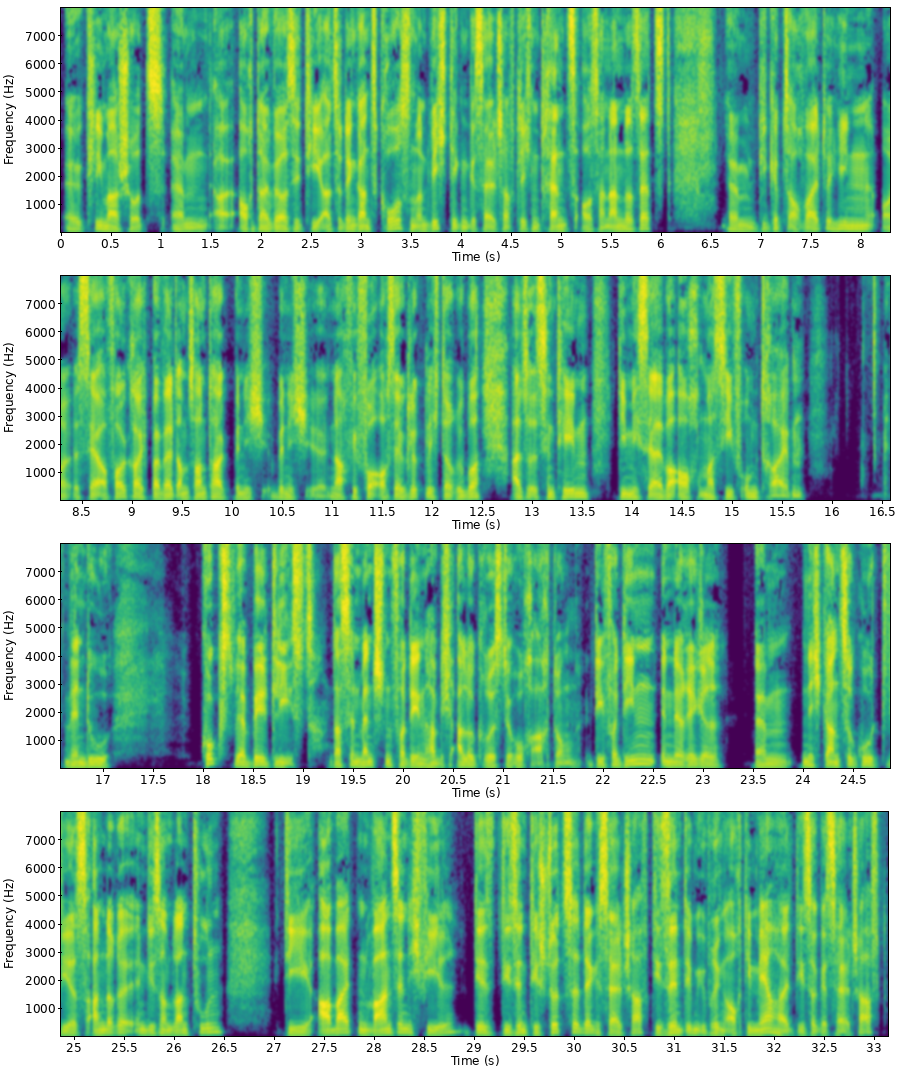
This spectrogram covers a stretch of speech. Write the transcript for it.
äh, Klimaschutz, ähm, auch Diversity, also den ganz großen und wichtigen gesellschaftlichen Trends auseinandersetzt. Ähm, die gibt's auch weiterhin, äh, ist sehr erfolgreich. Bei Welt am Sonntag bin ich, bin ich äh, nach wie vor auch sehr glücklich darüber. Also es sind Themen, die mich selber auch massiv umtreiben. Wenn du guckst, wer Bild liest, das sind Menschen, vor denen habe ich allergrößte Hochachtung. Die verdienen in der Regel ähm, nicht ganz so gut, wie es andere in diesem Land tun. Die arbeiten wahnsinnig viel, die, die sind die Stütze der Gesellschaft, die sind im Übrigen auch die Mehrheit dieser Gesellschaft.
